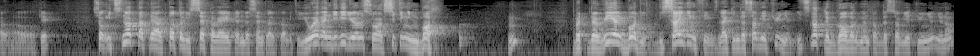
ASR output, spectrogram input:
Uh, okay? So it's not that they are totally separate in the central committee. You have individuals who are sitting in both. But the real body deciding things, like in the Soviet Union, it's not the government of the Soviet Union, you know,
